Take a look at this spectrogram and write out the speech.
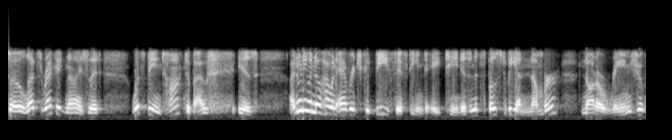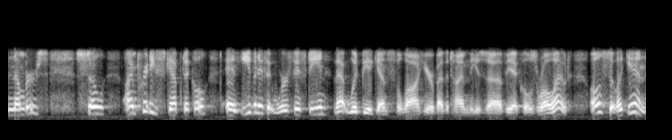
So let's recognize that what's being talked about is I don't even know how an average could be 15 to 18. Isn't it supposed to be a number, not a range of numbers? So I'm pretty skeptical, and even if it were 15, that would be against the law here by the time these uh, vehicles roll out. Also, again,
